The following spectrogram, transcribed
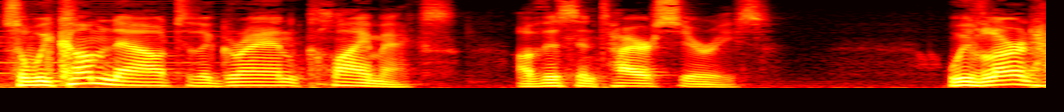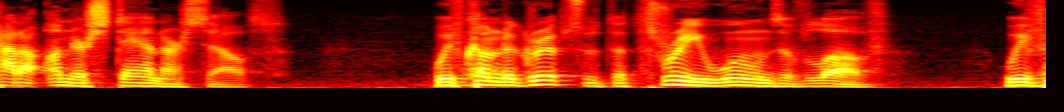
So, we come now to the grand climax of this entire series. We've learned how to understand ourselves. We've come to grips with the three wounds of love. We've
